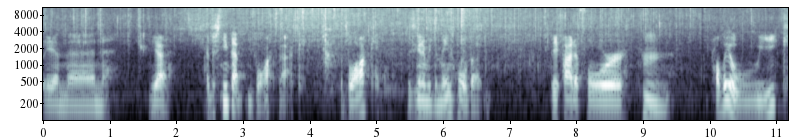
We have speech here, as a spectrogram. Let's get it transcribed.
And then, yeah, I just need that block back. The block is going to be the main holdup. They've had it for, hmm, probably a week,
